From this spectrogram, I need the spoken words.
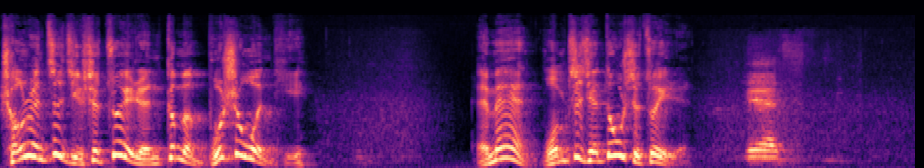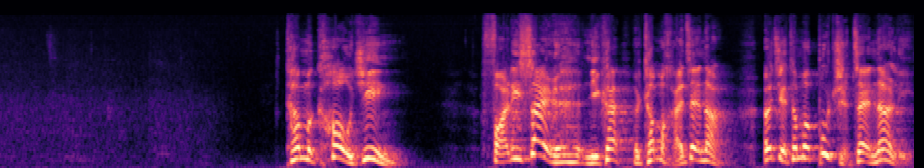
承认自己是罪人根本不是问题，Amen。我们之前都是罪人。Yes. 他们靠近法利赛人，你看他们还在那儿，而且他们不止在那里，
